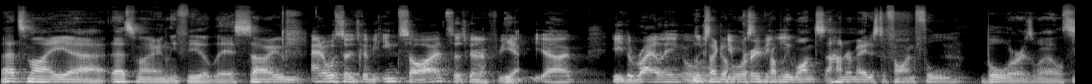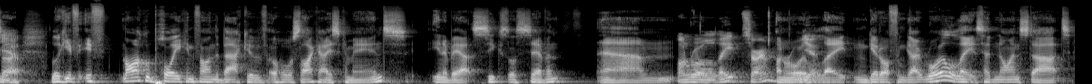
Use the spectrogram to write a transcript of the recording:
that's my uh, that's my only feel there. So And also, it's going to be inside, so it's going to have to be uh, either railing or looks like a horse probably it. wants 100 meters to find full bore as well. So Yeah. look, if if Michael Poy can find the back of a horse like Ace Command in about sixth or seventh. Um, on Royal Elite. Sorry, on Royal Yeah. Elite and get off and go. Royal Elite's had nine starts.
